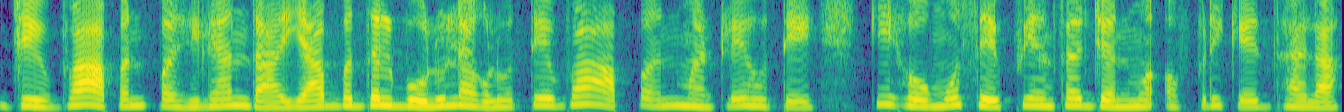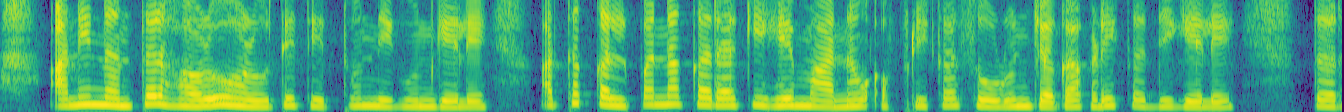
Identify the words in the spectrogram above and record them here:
जेव्हा आपण पहिल्यांदा याबद्दल बोलू लागलो तेव्हा आपण म्हटले होते की होमोसेफियनचा जन्म आफ्रिकेत झाला आणि नंतर हळूहळू ते तिथून निघून गेले. आता कल्पना करा की हे मानव आफ्रिका सोडून जगाकडे कधी गेले? तर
